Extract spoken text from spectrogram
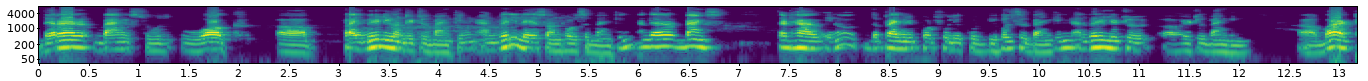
There are banks who work uh, primarily on retail banking and very less on wholesale banking, and there are banks that have you know the primary portfolio could be wholesale banking and very little uh, retail banking. Uh, but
